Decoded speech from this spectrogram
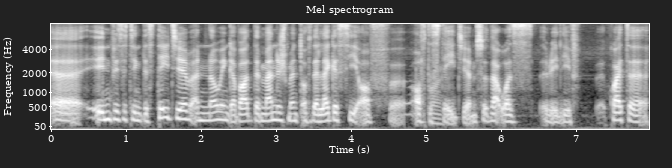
uh, in visiting the stadium and knowing about the management of the legacy of uh, of the Right. stadium. So that was really f- quite a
